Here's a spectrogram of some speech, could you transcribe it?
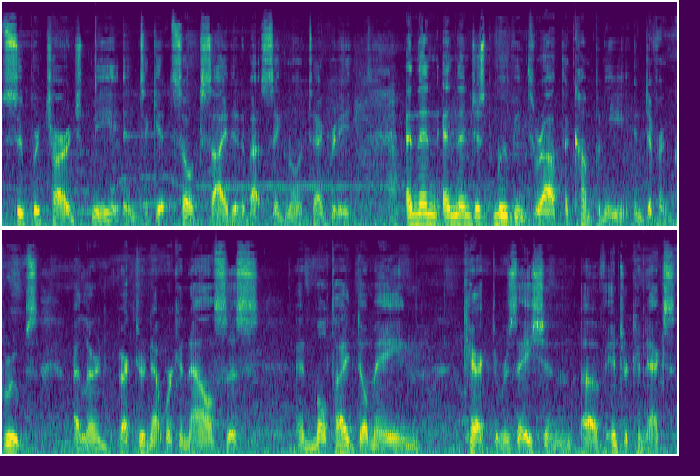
supercharged me and to get so excited about signal integrity. And then and then just moving throughout the company in different groups, I learned vector network analysis and multi-domain characterization of interconnects,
